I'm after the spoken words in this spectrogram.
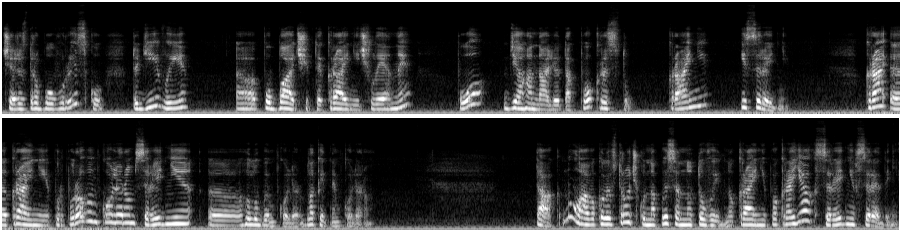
через дробову риску, тоді ви е, побачите крайні члени по діагоналі, так, по кресту. Крайні і середні. Край, е, крайні пурпуровим кольором, середні е, голубим кольором, блакитним кольором. Так, ну а коли в строчку написано, то видно крайні по краях, середні всередині.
